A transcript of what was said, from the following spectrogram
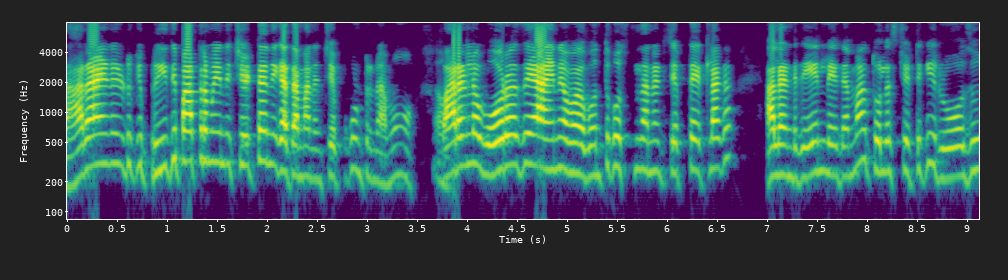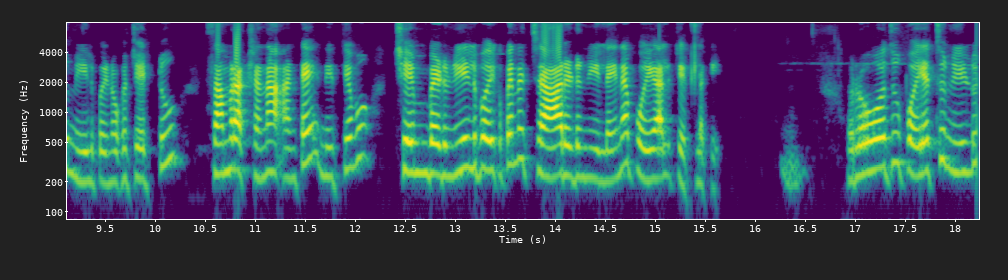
నారాయణుడికి ప్రీతిపాత్రమైన చెట్టు అని కదా మనం చెప్పుకుంటున్నాము. వారంలో ఓ రోజే ఆయన వ- వంతుకు వస్తుంది అన్నట్టు చెప్తే ఎట్లాగా? అలాంటిది ఏం లేదమ్మా. తులసి చెట్టుకి రోజు పోయిన ఒక చెట్టు. సంరక్షణ అంటే నిత్యము చెంబెడు నీళ్ళు పోయకపోయినా చారెడు నీళ్ళైనా పోయాలి చెట్లకి. రోజు పోయొచ్చు నీళ్ళు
